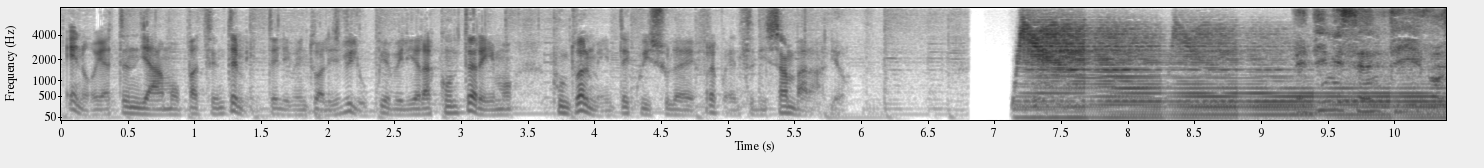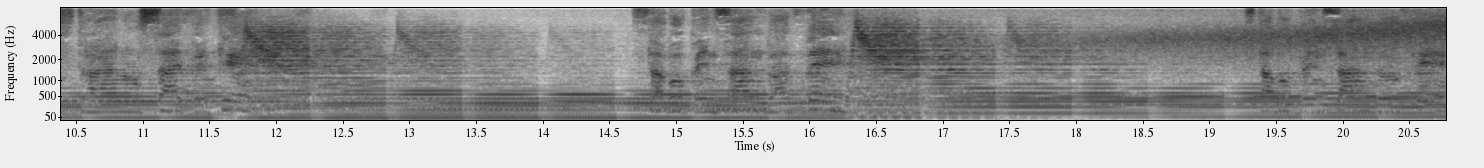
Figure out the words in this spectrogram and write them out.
E noi attendiamo pazientemente gli eventuali sviluppi e ve li racconteremo puntualmente qui sulle frequenze di Samba Radio. Vedi mi sentivo strano, sai perché? Stavo pensando a te. Stavo pensando che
